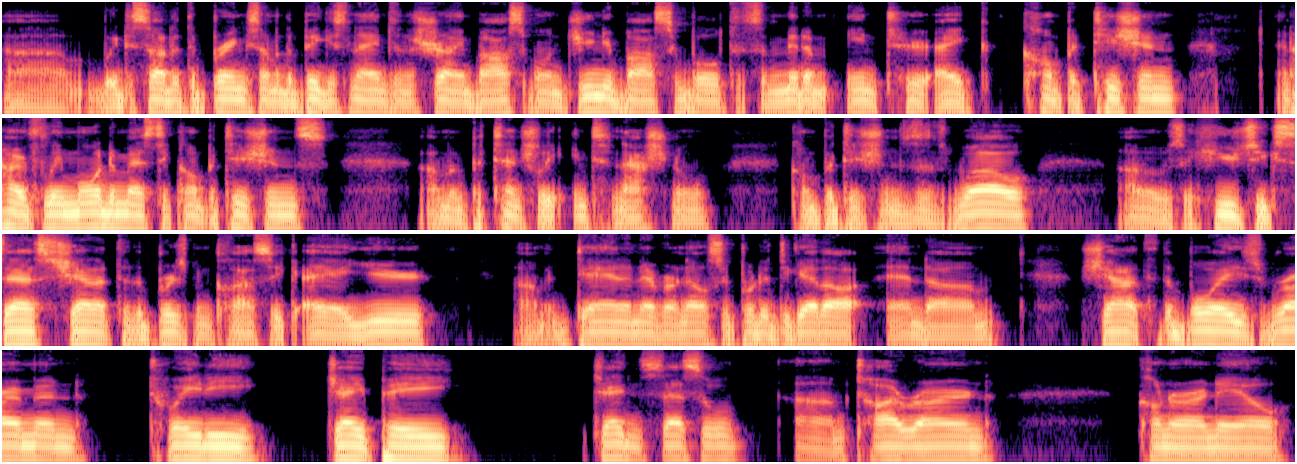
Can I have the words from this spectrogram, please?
Um, we decided to bring some of the biggest names in Australian basketball and junior basketball to submit them into a competition and hopefully more domestic competitions um, and potentially international competitions as well. Um, it was a huge success. Shout out to the Brisbane Classic AAU um, and Dan and everyone else who put it together. And um, shout out to the boys Roman, Tweedy, JP, Jaden Cecil, um, Tyrone, Connor O'Neill.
